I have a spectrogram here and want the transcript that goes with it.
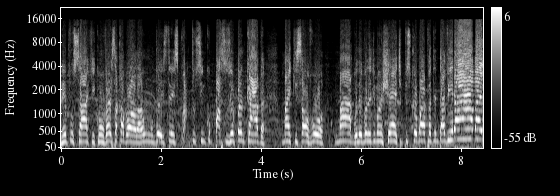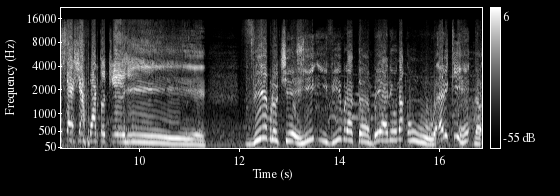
Vem pro saque, conversa com a bola. Um, dois, três, quatro, cinco passos, vem pancada. Mike salvou. Mago levanta de manchete pro Escobar pra tentar virar, mas fecha a porta o Thierry. Vibra o Thierry e vibra também ali o, o Eric, não,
